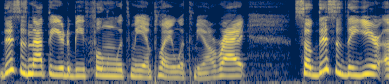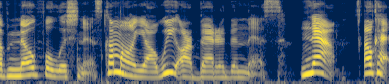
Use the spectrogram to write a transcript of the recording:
This is not the year to be fooling with me and playing with me, all right? So this is the year of no foolishness. Come on, y'all. We are better than this. Now, okay.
